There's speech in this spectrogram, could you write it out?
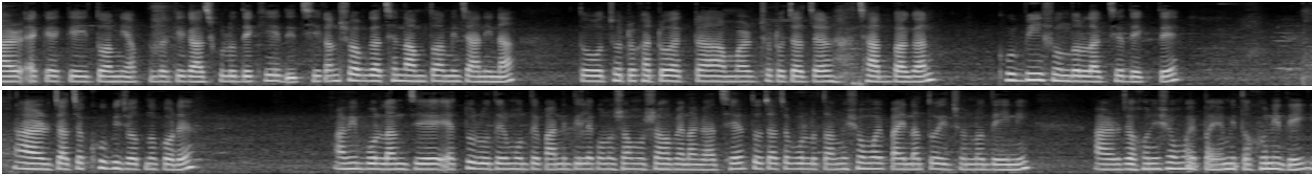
আর একে একেই তো আমি আপনাদেরকে গাছগুলো দেখিয়ে দিচ্ছি। কারণ সব গাছের নাম তো আমি জানি না। তো ছোটোখাটো একটা আমার ছোট চাচার ছাদ বাগান। খুবই সুন্দর লাগছে দেখতে। আর চাচা খুবই যত্ন করে। আমি বললাম যে, এত রোদের মধ্যে পানি দিলে কোনো সমস্যা হবে না গাছের তো চাচা বলল, তো আমি সময় পাই না তো, এই জন্য দেইনি। আর যখনই সময় পাই, আমি তখনই দেই।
